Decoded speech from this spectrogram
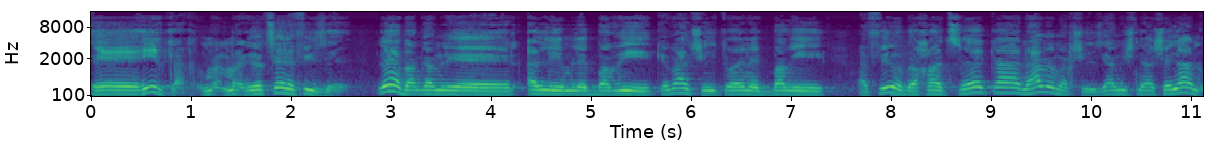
הילקח, יוצא לפי זה. לרבן גמליאל אלים לבריא, כיוון שהיא טוענת בריא, אפילו בחד סרקה נמי מכשיר, זה המשנה שלנו.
